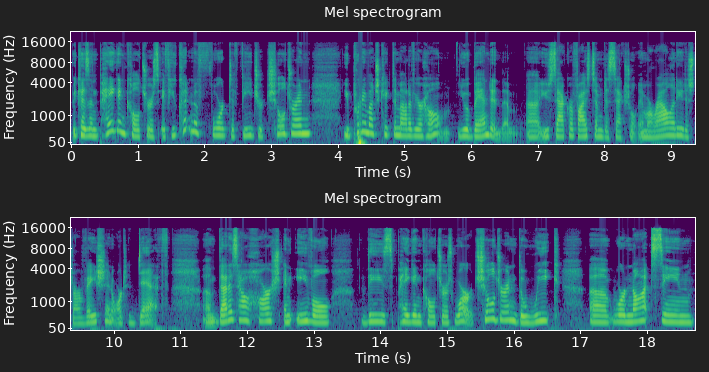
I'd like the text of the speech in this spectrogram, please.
because in pagan cultures, if you couldn't afford to feed your children, you pretty much kicked them out of your home. You abandoned them. Uh, you sacrificed them to sexual immorality, to starvation, or to death. Um, that is how harsh and evil these pagan cultures were. Children, the weak, uh, were not seen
